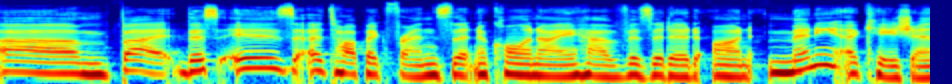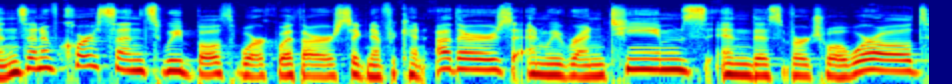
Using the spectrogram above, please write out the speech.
um, but this is a topic, friends, that Nicole and I have visited on many occasions. And of course, since we both work with our significant others and we run teams in this virtual world,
